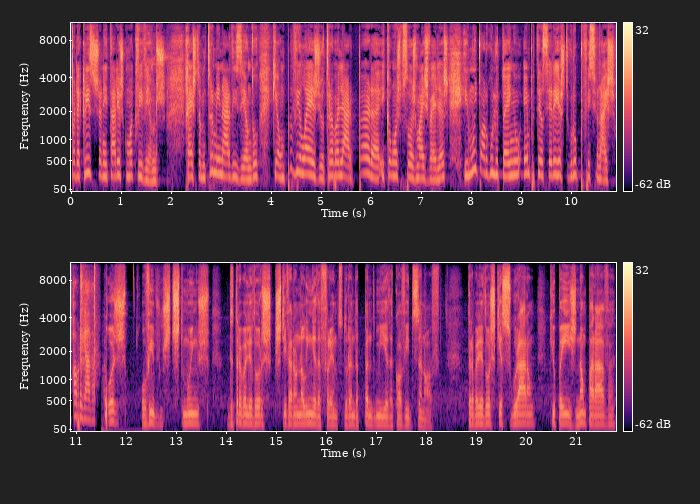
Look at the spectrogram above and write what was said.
para crises sanitárias como a que vivemos. Resta-me terminar dizendo que é um privilégio trabalhar para e com as pessoas mais velhas e muito orgulho tenho em pertencer a este grupo de profissionais. Obrigada. Hoje ouvimos testemunhos de trabalhadores que estiveram na linha da frente durante a pandemia da Covid-19. Trabalhadores que asseguraram que o país não parava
